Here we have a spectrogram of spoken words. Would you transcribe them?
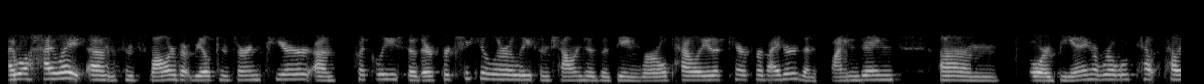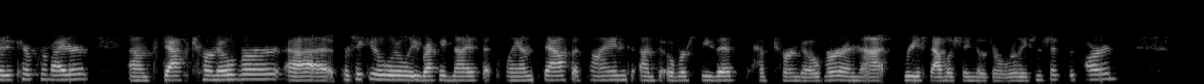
I will highlight um, some smaller but real concerns here um, quickly. So there are particularly some challenges of being rural palliative care providers and finding um, or being a rural palliative care provider. Um, staff turnover, uh, particularly recognize that plan staff assigned um, to oversee this have turned over and that reestablishing those relationships is hard.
